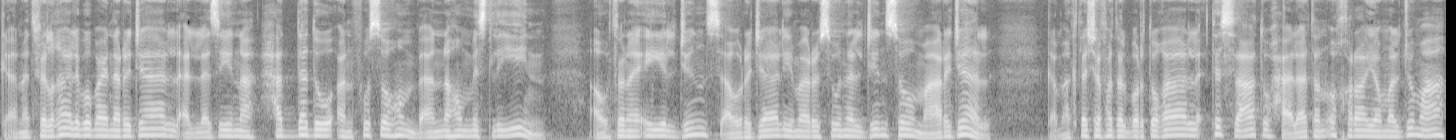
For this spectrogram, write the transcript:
كانت في الغالب بين الرجال الذين حددوا أنفسهم بأنهم مثليين أو ثنائي الجنس أو رجال يمارسون الجنس مع رجال. كما اكتشفت البرتغال تسعة حالات أخرى يوم الجمعة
